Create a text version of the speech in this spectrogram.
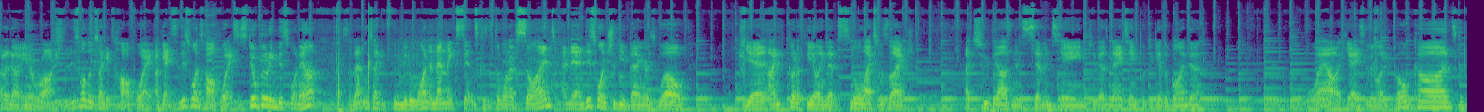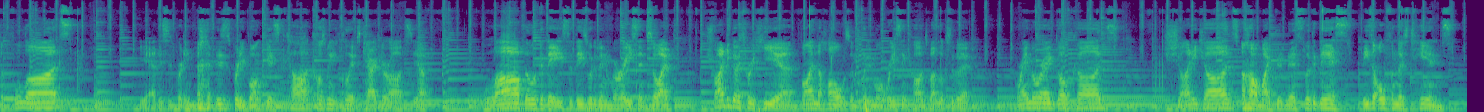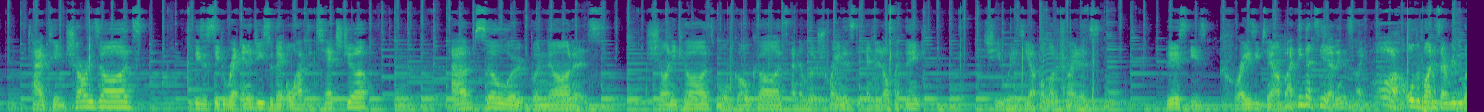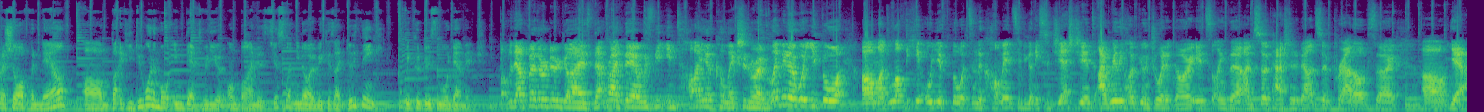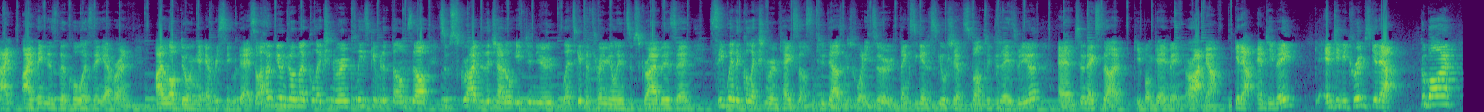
I don't know, in a rush. So this one looks like it's halfway. Okay, so this one's halfway. So still building this one out. So that looks like it's the middle one, and that makes sense because it's the one I've signed. And then this one should be a banger as well. Yeah, I got a feeling that Snorlax was like a 2017, 2018 put together binder. Wow, okay, so we got a lot of gold cards, got the full arts, this is pretty this is pretty bonkers. Ah, Cosmic Eclipse character arts, yep. Love the look of these. So these would have been more recent. So I've tried to go through here, find the holes and put in more recent cards by looks of it. Rainbow Rare gold cards, shiny cards. Oh my goodness, look at this. These are all from those tins. Tag Team Charizards. These are Secret Rare Energy, so they all have the texture. Absolute bananas shiny cards, more gold cards, and then we've got trainers to end it off, I think. Gee whiz, yeah, a lot of trainers. This is crazy town, but I think that's it. I think it's like, oh, all the binders I really want to show off for now. Um, but if you do want a more in-depth video on binders, just let me know because I do think we could do some more damage. But without further ado, guys, that right there was the entire collection room. Let me know what you thought. Um, I'd love to hear all your thoughts in the comments if you've got any suggestions. I really hope you enjoyed it though. It's something that I'm so passionate about and so proud of. So um, yeah, I, I think this is the coolest thing ever and I love doing it every single day. So I hope you enjoyed my collection room. Please give it a thumbs up. Subscribe to the channel if you're new. Let's get to 3 million subscribers and see where the collection room takes us in 2022. Thanks again to Skillshare for sponsoring today's video, and until next time, keep on gaming. Alright now, get out, MTV, MTV Cribs, get out. Goodbye!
